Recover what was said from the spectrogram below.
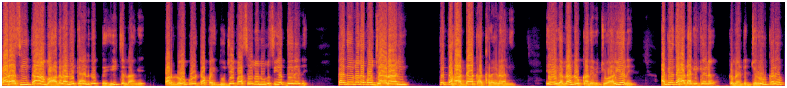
ਪਰ ਅਸੀਂ ਤਾਂ ਬਾਦਲਾਂ ਦੇ ਕਹਿਣ ਦੇ ਉੱਤੇ ਹੀ ਚੱਲਾਂਗੇ। ਪਰ ਲੋਕ ਉਲਟਾ ਭਾਈ ਦੂਜੇ ਪਾਸੇ ਉਹਨਾਂ ਨੂੰ ਨਸੀਹਤ ਦੇ ਰਹੇ ਨੇ। ਕਹਿੰਦੇ ਉਹਨਾਂ ਦਾ ਕੋਈ ਜਾਣਾ ਨਹੀਂ ਤੇ ਤੁਹਾਡਾ ਕੱਖ ਰਹਿਣਾ ਨਹੀਂ। ਇਹ ਗੱਲਾਂ ਲੋਕਾਂ ਦੇ ਵਿੱਚੋਂ ਆ ਰਹੀਆਂ ਨੇ। ਅੱਗੇ ਤੁਹਾਡਾ ਕੀ ਕਹਿਣਾ? ਕਮੈਂਟ ਜਰੂਰ ਕਰਿਓ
